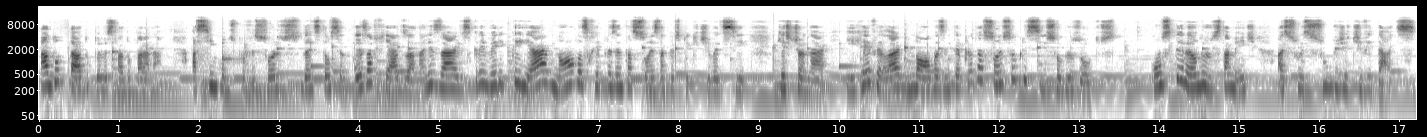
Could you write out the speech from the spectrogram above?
adotado pelo Estado do Paraná. Assim como os professores, os estudantes estão sendo desafiados a analisar, escrever e criar novas representações na perspectiva de se questionar e revelar novas interpretações sobre si e sobre os outros, considerando justamente as suas subjetividades.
